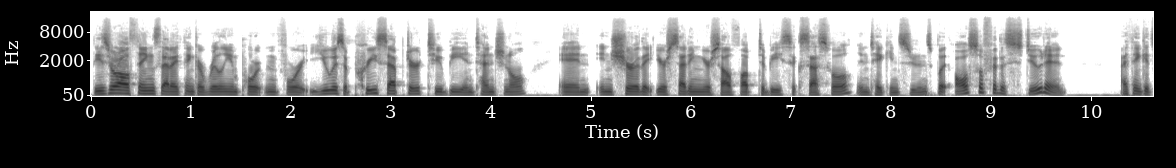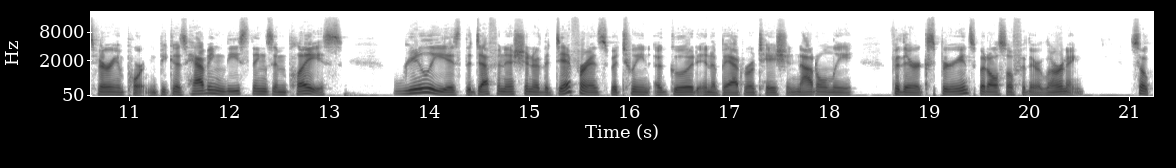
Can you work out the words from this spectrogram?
These are all things that i think are really important for you as a preceptor to be intentional and ensure that you're setting yourself up to be successful in taking students but also for the student I think it's very important because having these things in place really is the definition or the difference between a good and a bad rotation, not only for their experience, but also for their learning. So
